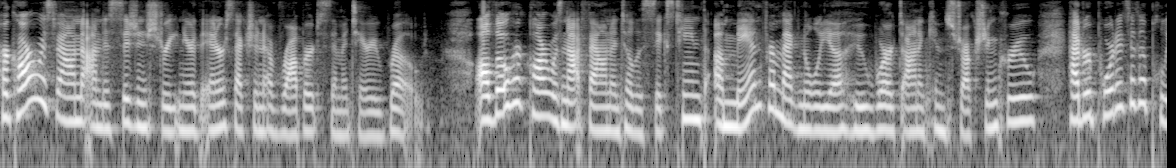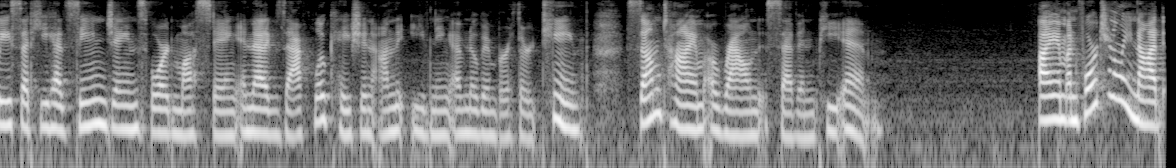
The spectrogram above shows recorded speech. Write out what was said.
her car was found on Decision Street near the intersection of Robert Cemetery Road. Although her car was not found until the 16th, a man from Magnolia who worked on a construction crew had reported to the police that he had seen Jane's Ford Mustang in that exact location on the evening of November 13th, sometime around 7 p.m. I am unfortunately not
